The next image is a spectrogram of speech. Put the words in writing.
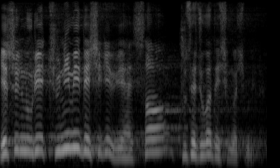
예수님은 우리의 주님이 되시기 위해서 구세주가 되신 것입니다.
